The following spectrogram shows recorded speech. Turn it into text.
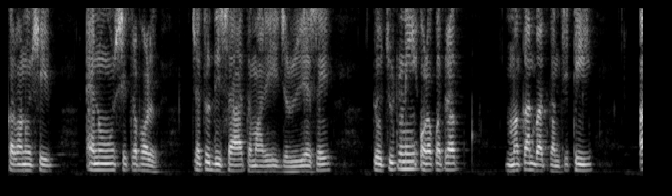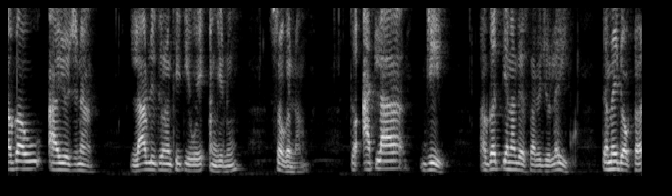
કરવાનું છે, એનું ક્ષેત્રફળ ચતુર્દિશા તમારે જરૂરી રહેશે તો ચૂંટણી ઓળખપત્રક, મકાન બાંધકામ ચિઠ્ઠી, અગાઉ આ યોજના લાભ લીધો નથી તેઓએ અંગેનું સોગંદનામું. તો આટલા જે અગત્યના દસ્તાવેજો લઈ તમે ડૉક્ટર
